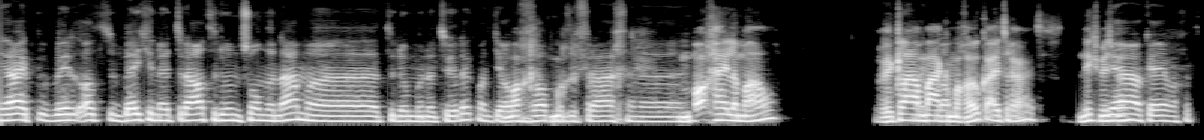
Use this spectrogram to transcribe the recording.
ja, ik probeer het altijd een beetje neutraal te doen zonder namen te noemen natuurlijk. Want je mag, met die vraag. En, mag helemaal. Reclame maken mag ook uiteraard. Niks mis Ja, oké. Okay, maar goed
